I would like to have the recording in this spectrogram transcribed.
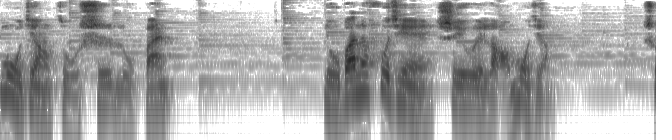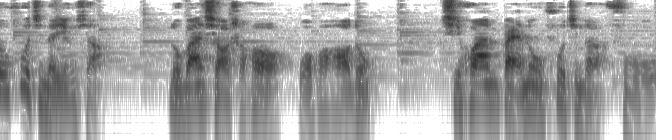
木匠祖师鲁班。鲁班的父亲是一位老木匠，受父亲的影响，鲁班小时候活泼好动，喜欢摆弄父亲的斧、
